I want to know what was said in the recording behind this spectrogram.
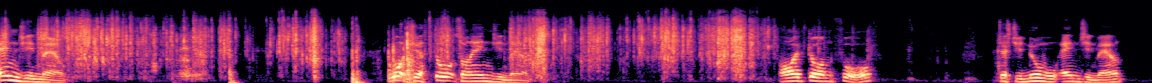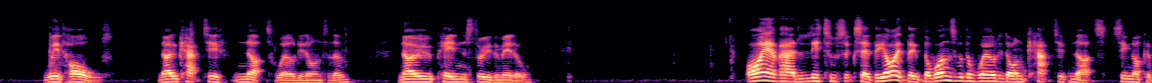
Engine mounts. What's your thoughts on engine mounts? I've gone for just your normal engine mount with holes. No captive nuts welded onto them. No pins through the middle. I have had little success. The, the the ones with the welded on captive nuts seem like a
